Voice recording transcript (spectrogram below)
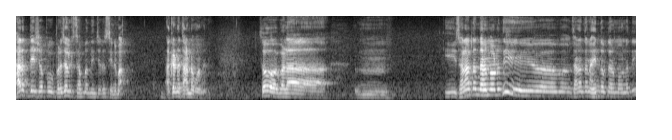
భారతదేశపు ప్రజలకు సంబంధించిన సినిమా. అఖండ తాండవం అన్నది. సో ఇవాళ ఈ సనాతన ధర్మం ఉన్నది సనాతన హైందవ ధర్మం ఉన్నది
